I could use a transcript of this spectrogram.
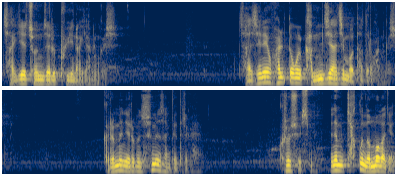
자기의 존재를 부인하게 하는 것이. 자신의 활동을 감지하지 못하도록 하는 것입니다. 그러면 여러분 수면 상태 들어가요. 그럴 수 있습니다. 왜냐하면 자꾸 넘어가죠.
